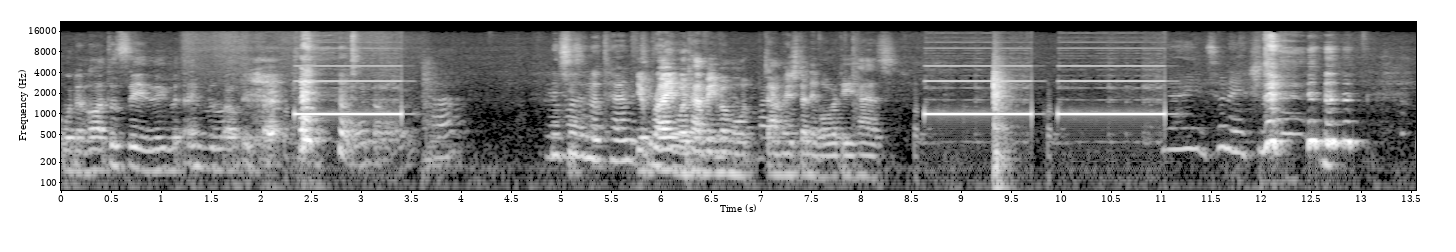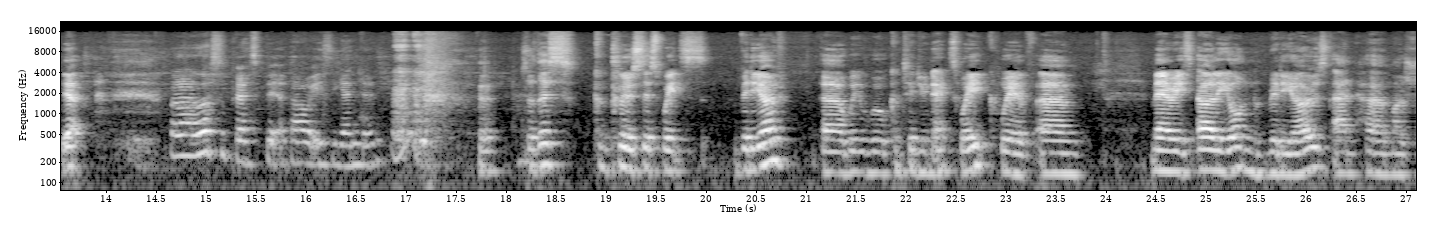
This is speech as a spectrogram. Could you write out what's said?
wouldn't like to see the envelope in oh Huh? no. This is an eternity. Your brain would have even more damage than it already has. Yay, it's finished. Yeah. Oh, that's the best bit about it is the ending. So this concludes this week's video. Uh, we will continue next week with um, Mary's early on videos and her most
